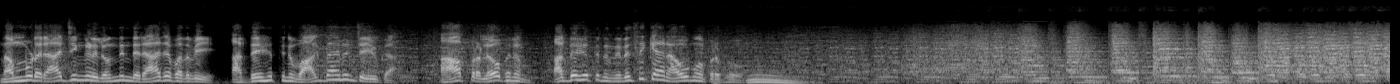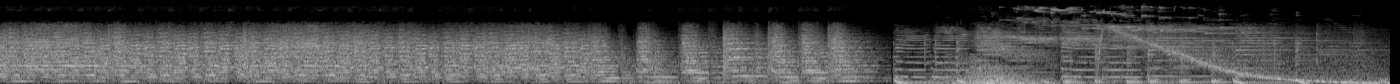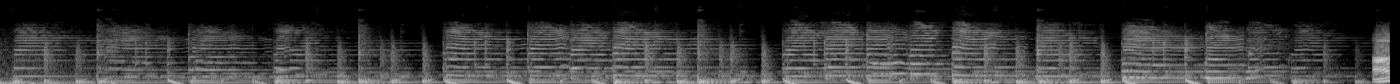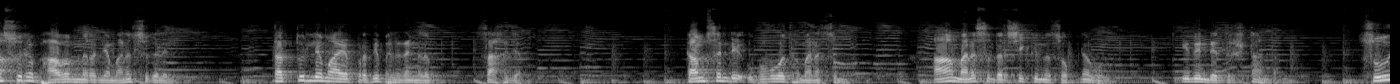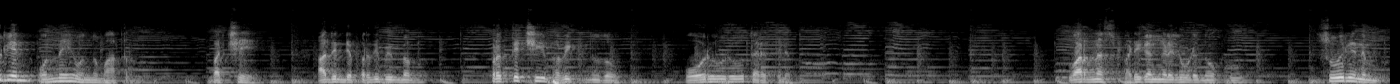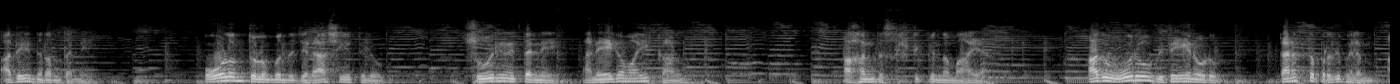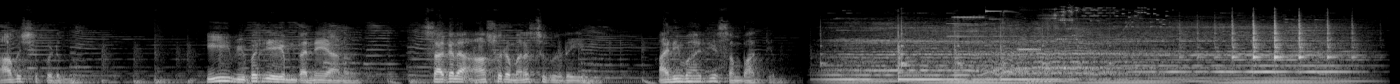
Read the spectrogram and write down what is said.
നമ്മുടെ രാജ്യങ്ങളിൽ ഒന്നിന്റെ രാജപദവി അദ്ദേഹത്തിന് വാഗ്ദാനം ചെയ്യുക. ആ പ്രലോഭനം അദ്ദേഹത്തിന് നിരസിക്കാനാവുമോ പ്രഭു? ആസുരഭാവം നിറഞ്ഞ മനസ്സുകളിൽ തത്തുല്യമായ പ്രതിഫലനങ്ങളും സഹജം. കംസന്റെ ഉപബോധ മനസ്സും ആ മനസ്സ് ദർശിക്കുന്ന സ്വപ്നവും ഇതിന്റെ ദൃഷ്ടാന്തം. സൂര്യൻ ഒന്നേ ഒന്ന് മാത്രം. പക്ഷേ അതിന്റെ പ്രതിബിംബം പ്രത്യക്ഷീഭവിക്കുന്നതോ ഓരോരോ തരത്തിലും. വർണസ്ഫടികങ്ങളിലൂടെ നോക്കൂ. സൂര്യനും അതേ നിറം തന്നെ. ഓളം തുളുമ്പുന്ന ജലാശയത്തിലോ സൂര്യനെ തന്നെ അനേകമായി കാണുന്നു. അഹന്ത സൃഷ്ടിക്കുന്ന മായ അത് ഓരോ വിധേയനോടും കനത്ത പ്രതിഫലം ആവശ്യപ്പെടുന്നു. ഈ വിപര്യം തന്നെയാണ് സകല ആസുര മനസ്സുകളുടെയും അനിവാര്യ സമ്പാദ്യം.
